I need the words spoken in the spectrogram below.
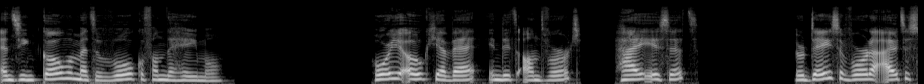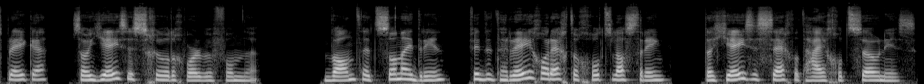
en zien komen met de wolken van de hemel. Hoor je ook Jahweh in dit antwoord? Hij is het. Door deze woorden uit te spreken zal Jezus schuldig worden bevonden. Want het Sanhedrin vindt het regelrechte godslastering dat Jezus zegt dat Hij Gods zoon is.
